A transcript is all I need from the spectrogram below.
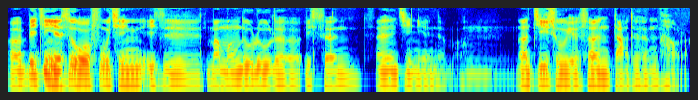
呃，毕竟也是我父亲一直忙忙碌碌了一生三十几年的嘛。嗯，那基础也算打得很好了。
